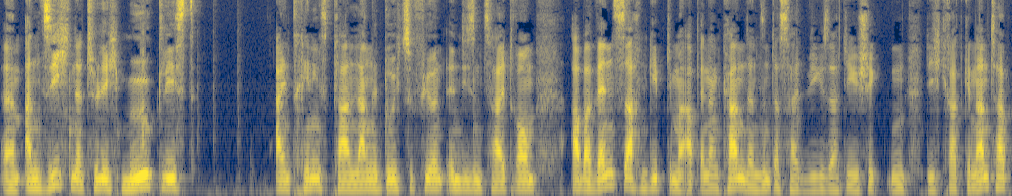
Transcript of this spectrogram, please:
ähm, an sich natürlich möglichst einen Trainingsplan lange durchzuführen in diesem Zeitraum. Aber wenn es Sachen gibt, die man abändern kann, dann sind das halt, wie gesagt, die geschickten, die ich gerade genannt habe.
